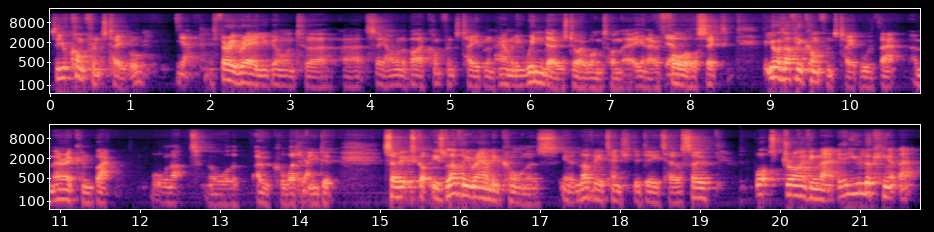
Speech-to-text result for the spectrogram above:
So your conference table, yeah, it's very rare you go on to a, uh, say, I want to buy a conference table and how many windows do I want on there? You know, four yeah. or six. But your lovely conference table with that American black walnut or the oak or whatever yeah. you do. So it's got these lovely rounded corners, you know, lovely attention to detail. So what's driving that? Are you looking at that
